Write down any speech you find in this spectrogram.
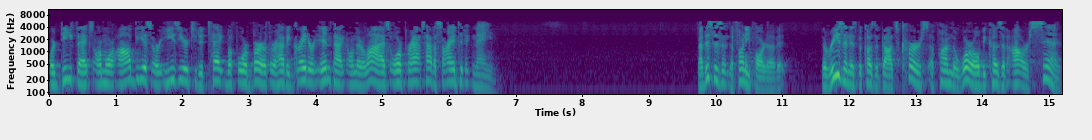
or defects are more obvious or easier to detect before birth or have a greater impact on their lives or perhaps have a scientific name. Now, this isn't the funny part of it. The reason is because of God's curse upon the world because of our sin.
